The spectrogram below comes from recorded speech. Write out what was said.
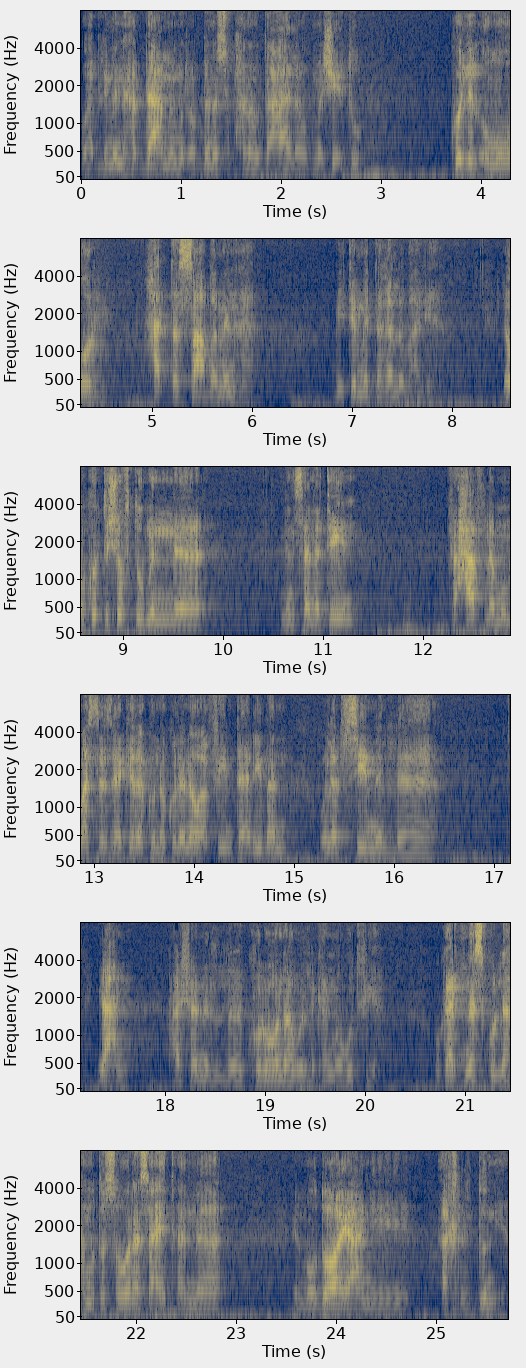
وقبل منها بدعم من ربنا سبحانه وتعالى وبمشيئته كل الأمور حتى الصعبة منها بيتم التغلب عليها. لو كنت شفته من من سنتين في حفلة ممثل زي كده كنا كلنا واقفين تقريبا ولابسين ال يعني عشان الكورونا واللي كان موجود فيها. وكانت الناس كلها متصورة ساعتها إن الموضوع يعني آخر الدنيا.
